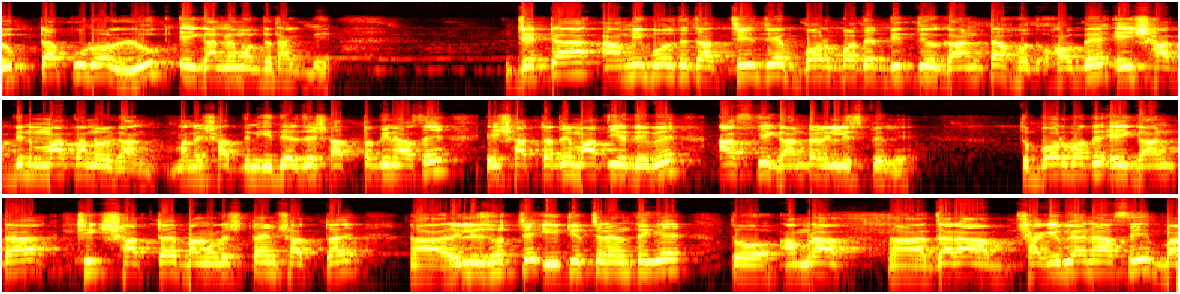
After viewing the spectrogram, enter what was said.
লুকটা পুরো লুক এই গানের মধ্যে থাকবে। যেটা আমি বলতে চাচ্ছি যে, বরবাদের দ্বিতীয় গানটা হবে এই সাত দিন মাতানোর গান। মানে সাত দিন, ঈদের যে সাতটা দিন আছে, এই সাতটা দিন মাতিয়ে দেবে, আজকে গানটা রিলিজ পেলে। তো বরবাদের এই গানটা ঠিক সাতটায়, বাংলাদেশ টাইম সাতটায় রিলিজ হচ্ছে ইউটিউব চ্যানেল থেকে। তো আমরা যারা সাকিবিয়ানে আছি বা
